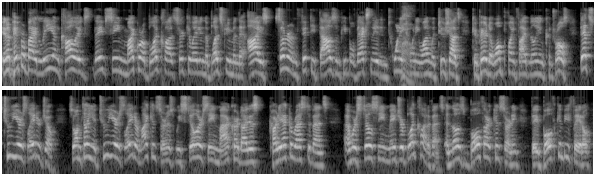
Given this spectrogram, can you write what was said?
In a paper by Lee and colleagues, they've seen micro blood clots circulating in the bloodstream in the eyes. 750,000 people vaccinated in 2021 wow. with two shots compared to 1.5 million controls. That's two years later, Joe. So I'm telling you, two years later, my concern is we still are seeing myocarditis, cardiac arrest events, and we're still seeing major blood clot events. And those both are concerning. They both can be fatal.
